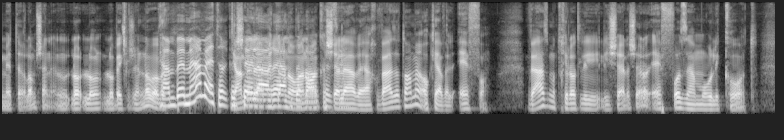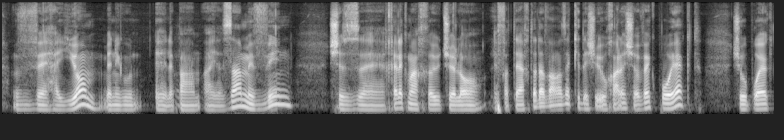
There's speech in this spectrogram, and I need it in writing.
מטר, לא משנה, לא, לא, לא בהקשר של נובה, גם ב-100 מטר קשה לארח דבר כזה. גם ב-100 מטר נורא נורא קשה לארח, ואז אתה אומר, אוקיי, אבל איפה? ואז מתחילות להישאל השאלות איפה זה אמור לקרות. והיום, בניגוד לפעם, היזם מבין שזה חלק מהאחריות שלו לפתח את הדבר הזה כדי שהוא יוכל לשווק פרויקט שהוא פרויקט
